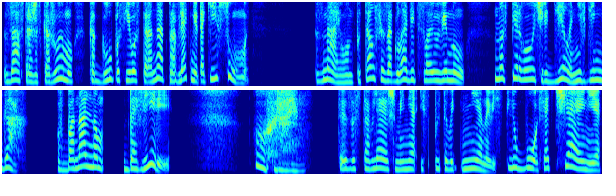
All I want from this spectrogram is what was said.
Завтра же скажу ему, как глупо с его стороны отправлять мне такие суммы. Знаю, он пытался загладить свою вину, но в первую очередь дело не в деньгах, в банальном доверии. Ох, Райан, ты заставляешь меня испытывать ненависть, любовь, отчаяние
